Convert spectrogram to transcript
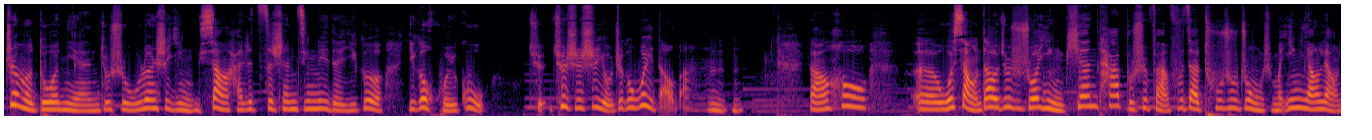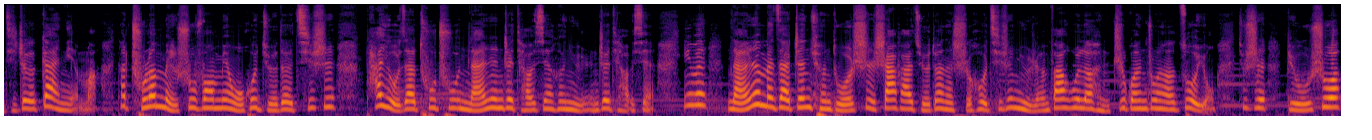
这么多年，就是无论是影像还是自身经历的一个一个回顾，确确实是有这个味道吧。嗯嗯。然后，呃，我想到就是说，影片它不是反复在突出这种什么阴阳两极这个概念嘛？它除了美术方面，我会觉得其实它有在突出男人这条线和女人这条线。因为男人们在争权夺势、杀伐决断的时候，其实女人发挥了很至关重要的作用。就是比如说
